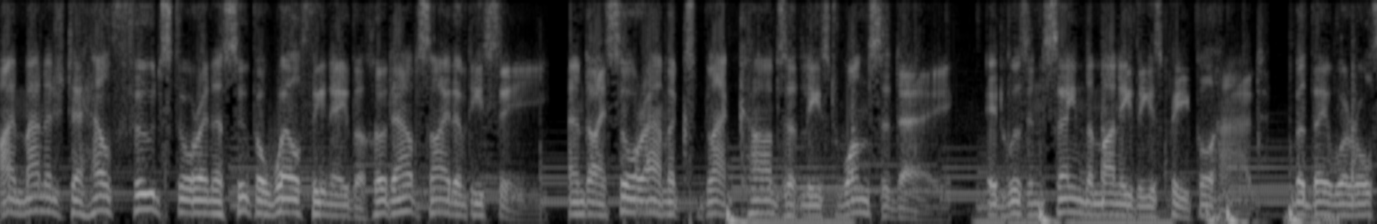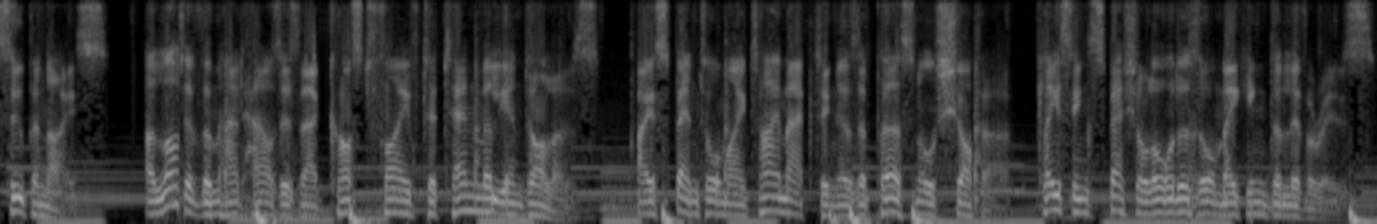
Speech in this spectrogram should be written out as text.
I managed a health food store in a super wealthy neighborhood outside of DC, and I saw Amex black cards at least once a day. It was insane the money these people had, but they were all super nice. A lot of them had houses that cost 5 to 10 million dollars. I spent all my time acting as a personal shopper, placing special orders or making deliveries,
